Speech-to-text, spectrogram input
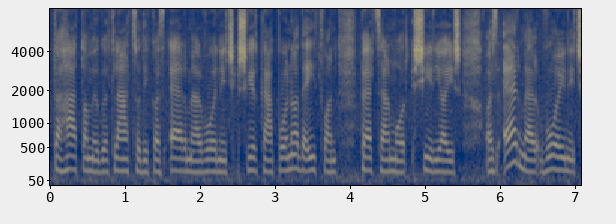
Itt a háta mögött látszódik az Ermel Vojnics sírkápolna, de itt van Percelmor sírja is. Az Ermel Vojnics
